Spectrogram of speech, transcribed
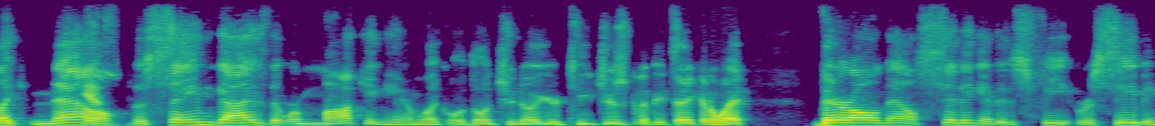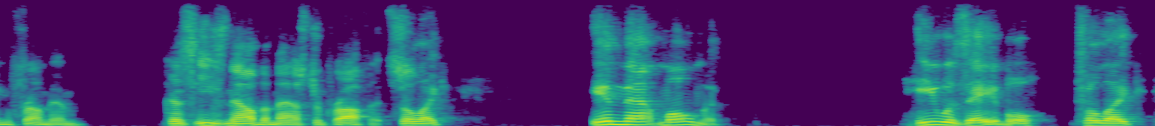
Like now, Yes. the same guys that were mocking him, like, "Oh, don't you know your teacher's going to be taken away?" They're all now sitting at his feet, receiving from him, because he's now the master prophet. So, like, in that moment, he was able to like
